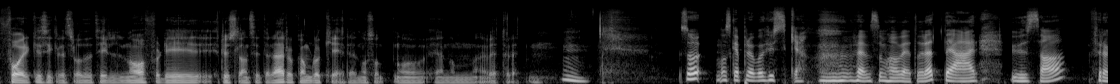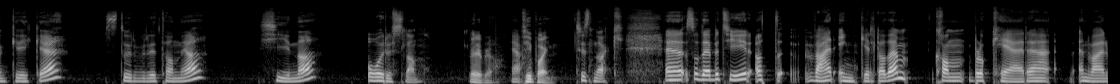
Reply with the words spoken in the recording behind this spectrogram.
får ikke Sikkerhetsrådet til nå, fordi Russland sitter der og kan blokkere noe sånt nå gjennom vetoretten. Mm. Så nå skal jeg prøve å huske hvem som har vetorett. Det er USA, Frankrike, Storbritannia, Kina og Russland. Veldig bra. Ti ja. poeng. Tusen takk. Eh, så det betyr at hver enkelt av dem kan blokkere enhver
